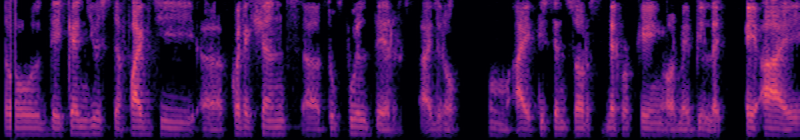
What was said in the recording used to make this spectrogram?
So they can use the 5G uh, connections uh, to build their, I don't know, um, IT sensors, networking, or maybe like AI,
